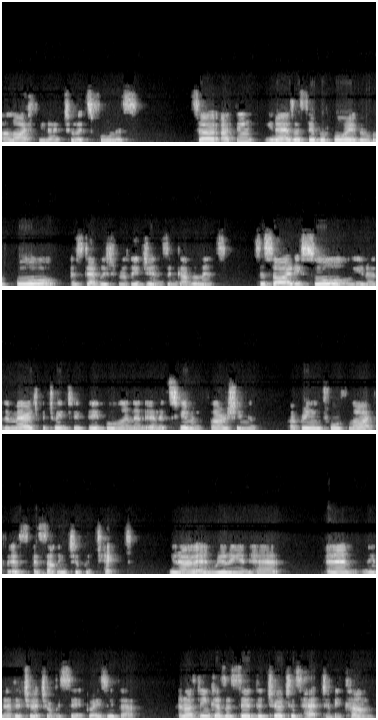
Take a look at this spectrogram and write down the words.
a life you know to its fullness. So I think you know as I said before, even before established religions and governments, society saw you know the marriage between two people and and, and its human flourishing of bringing forth life as as something to protect you know and really enhance. And you know the church obviously agrees with that. And I think, as I said, the church has had to become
